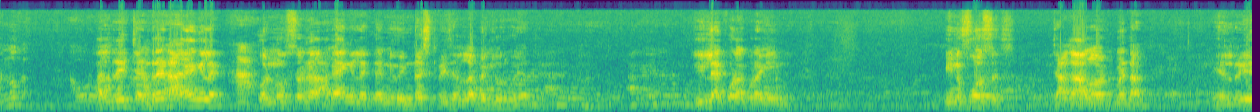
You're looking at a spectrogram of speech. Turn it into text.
ಅನ್ನೋದು ಅವರು ಅಲ್ರಿ ಜನರೇಟ್ ಆಗಂಗಿಲ್ಲ. ಕೊಣ್ಣೂರು ಸರ್ ಆಗಂಗಿಲ್ಲ. ನೀವು ಇಂಡಸ್ಟ್ರೀಸ್ ಎಲ್ಲ ಬೆಂಗಳೂರಿಗೆ ಹೋಗುತ್ತೆ ಇಲ್ಲಿ ಯಾಕೆ ಕೊಡಕ್ ಬರಂಗಿಲ್ಲ ನಿಮ್ಗೆ. ಇನ್ಫೋಸಿಸ್ ಜಾಗ ಅಲಾಟ್ಮೆಂಟ್ ಆತ. ಎಲ್ರಿ ಆ,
